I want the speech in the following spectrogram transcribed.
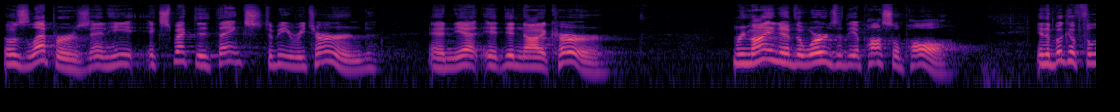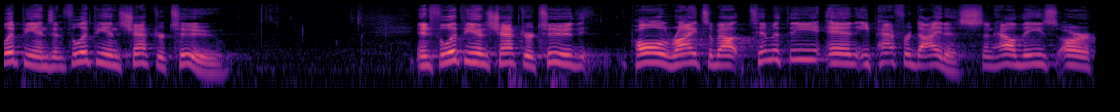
those lepers and he expected thanks to be returned and yet it did not occur. I'm reminded of the words of the Apostle Paul in the book of Philippians, in Philippians chapter 2. In Philippians chapter 2, Paul writes about Timothy and Epaphroditus and how these are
